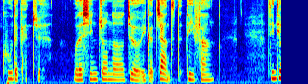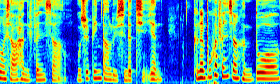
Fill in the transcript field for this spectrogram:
哭的感觉。我的心中呢，就有一个这样子的地方。今天我想要和你分享我去冰岛旅行的体验，可能不会分享很多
